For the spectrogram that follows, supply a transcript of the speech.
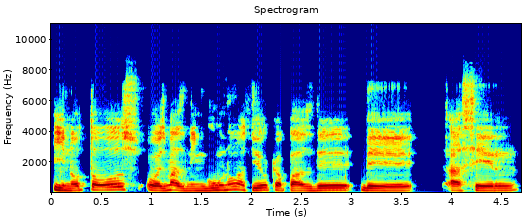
y no todos, o es más, ninguno ha sido capaz de, de hacer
